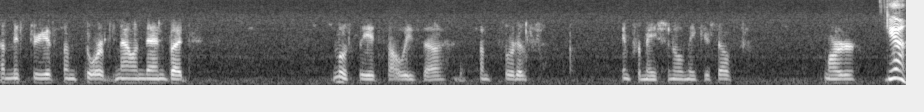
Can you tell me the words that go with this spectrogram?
a mystery of some sort now and then, but mostly it's always uh, some sort of informational, make yourself smarter. Yeah.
